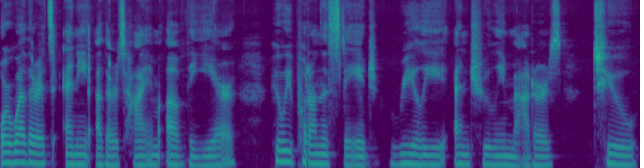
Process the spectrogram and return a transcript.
or whether it's any other time of the year. Who we put on the stage really and truly matters to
